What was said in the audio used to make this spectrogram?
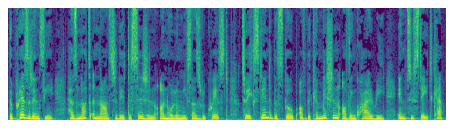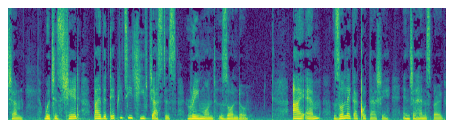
The presidency has not announced their decision on Holomisa's request to extend the scope of the Commission of Inquiry into state capture, which is chaired by the Deputy Chief Justice Raymond Zondo. I am Zoleka Kotashi in Johannesburg.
